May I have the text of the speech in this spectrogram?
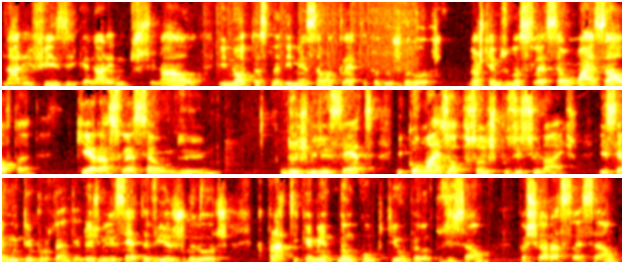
na área física, na área nutricional, e nota-se na dimensão atlética dos jogadores nós temos uma seleção mais alta que era a seleção de 2007 e com mais opções posicionais. Isso é muito importante. Em 2007 havia jogadores que praticamente não competiam pela posição para chegar à seleção.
